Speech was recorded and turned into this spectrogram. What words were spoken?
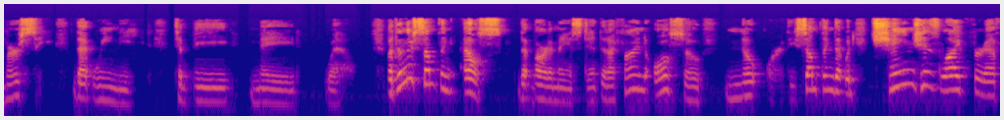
mercy that we need to be made well. But then there's something else that Bartimaeus did that I find also noteworthy, something that would change his life forever.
